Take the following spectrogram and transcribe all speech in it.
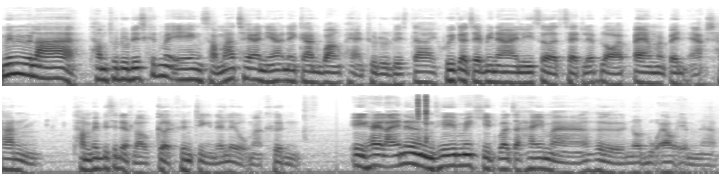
ไม่มีเวลาทำ To Do List ขึ้นมาเอง สามารถใช้อันเนี้ยในการวางแผน To Do List ได้ คุยกับ Gemini Research เสร็จเรียบร้อย แปลงมันเป็น Action ทำให้ Business เราเกิดขึ้นจริงได้เร็วมากขึ้น อีกไฮไลท์หนึ่งที่ไม่คิดว่าจะให้มาก็คือ Notebook LM นะครับ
